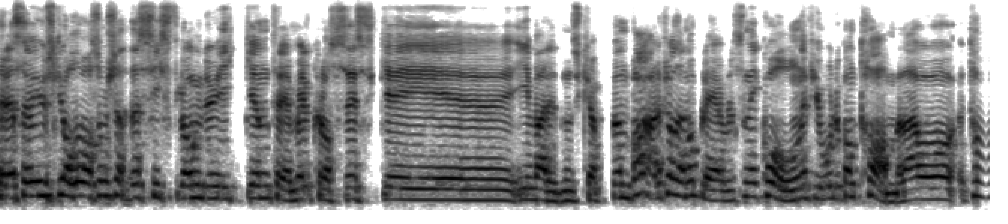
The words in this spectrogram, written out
Therese, vi husker alle hva som skjedde sist gang du gikk en tremil klassisk i, i verdenscupen. Hva er det fra den opplevelsen i Kollen i fjor du kan ta med deg, og, ta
